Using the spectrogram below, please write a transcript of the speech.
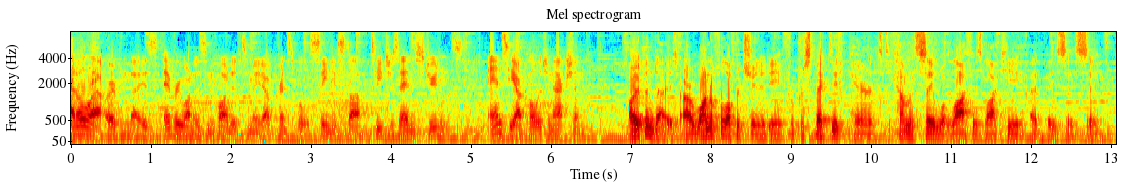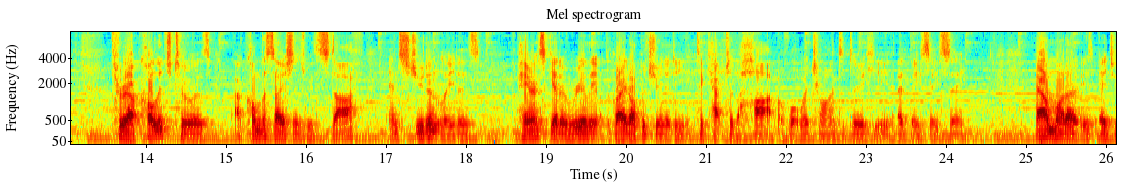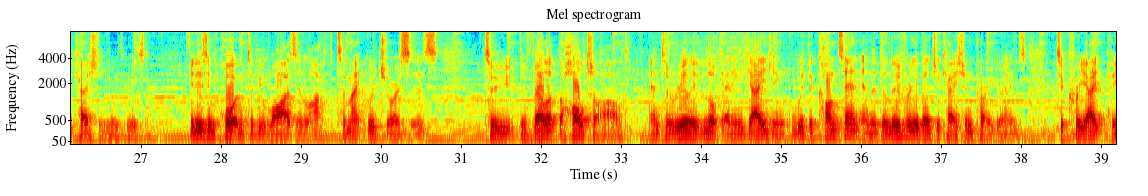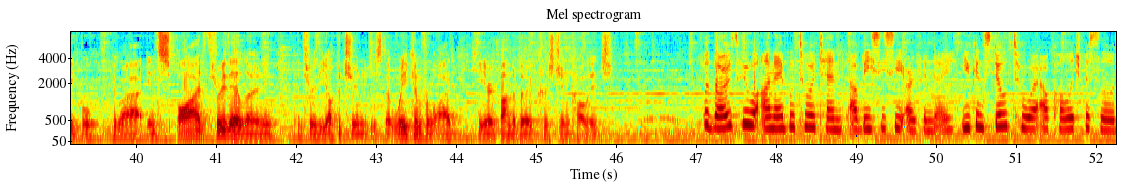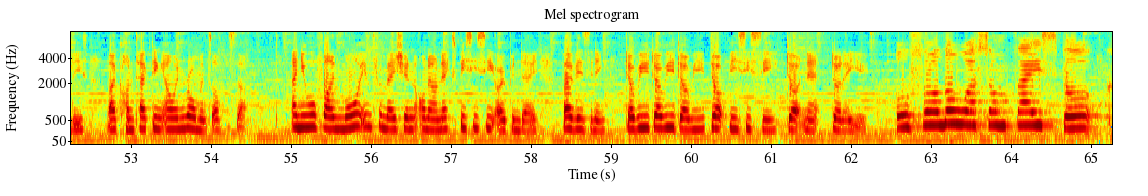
At all our open days, everyone is invited to meet our principals, senior staff, teachers and students, and see our college in action. Open days are a wonderful opportunity for prospective parents to come and see what life is like here at BCC. Through our college tours, our conversations with staff and student leaders, parents get a really great opportunity to capture the heart of what we're trying to do here at BCC. Our motto is education with wisdom. It is important to be wise in life, to make good choices, to develop the whole child and to really look at engaging with the content and the delivery of education programs to create people who are inspired through their learning and through the opportunities that we can provide here at Bundaberg Christian College. For those who are unable to attend our BCC Open Day, you can still tour our college facilities by contacting our enrolments officer. And you will find more information on our next BCC Open Day by visiting www.bcc.net.au or follow us on Facebook.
